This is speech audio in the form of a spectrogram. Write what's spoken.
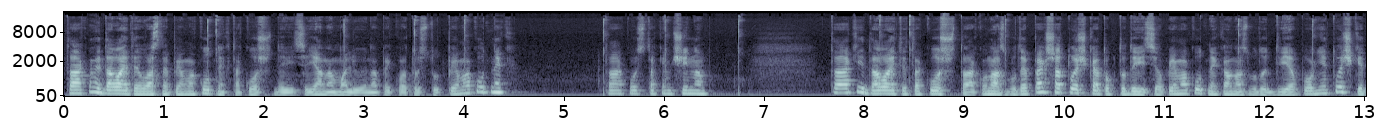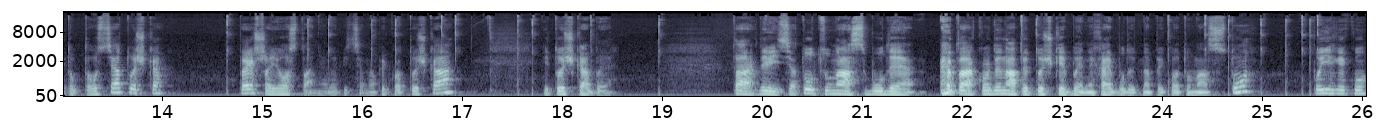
Так, ну і давайте, власне, прямокутник також, дивіться, я намалюю, наприклад, ось тут прямокутник. Так, ось таким чином. Так, і давайте також. Так, у нас буде перша точка. Тобто, дивіться, у прямокутника у нас будуть дві опорні точки. Тобто ось ця точка, перша і остання. Дивіться, наприклад, точка А і точка Б. Так, дивіться, тут у нас буде так, координати точки Б. Нехай будуть, наприклад, у нас 100 по Y.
